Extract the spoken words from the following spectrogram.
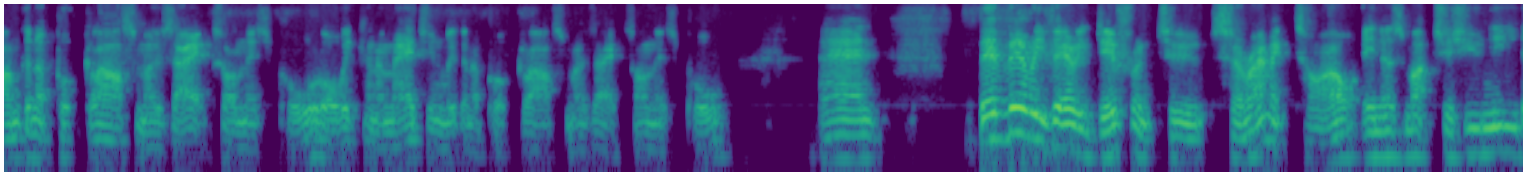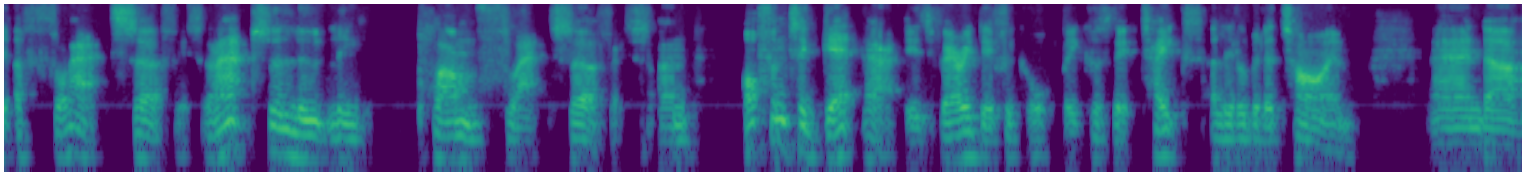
I'm going to put glass mosaics on this pool or we can imagine we're going to put glass mosaics on this pool. And they're very very different to ceramic tile in as much as you need a flat surface an absolutely plumb flat surface. And often to get that is very difficult because it takes a little bit of time. And uh,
